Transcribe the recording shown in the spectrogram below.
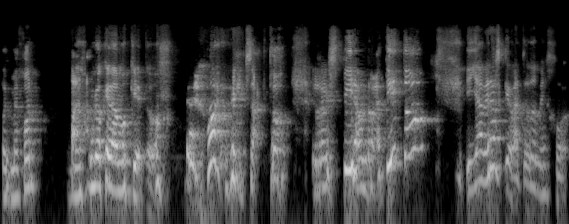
pues mejor... Mejor nos quedamos quietos. exacto. Respira un ratito y ya verás que va todo mejor.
